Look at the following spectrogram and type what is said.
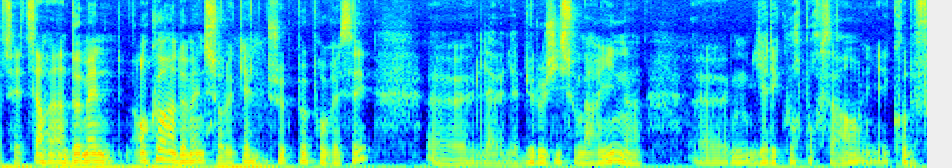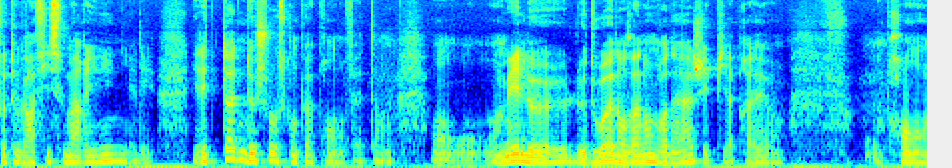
C'est un domaine, encore un domaine sur lequel je peux progresser. La, biologie sous-marine, il y a des cours pour ça, hein. il y a des cours de photographie sous-marine, il, y a des tonnes de choses qu'on peut apprendre en fait. Hein. On, met le, le, doigt dans un engrenage et puis après on prend, euh,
